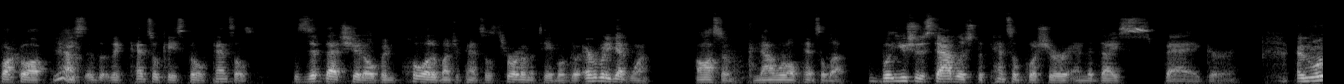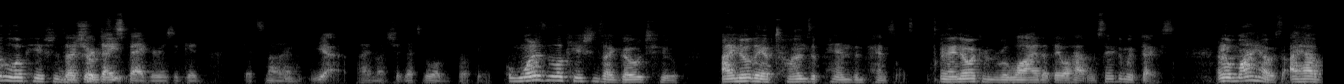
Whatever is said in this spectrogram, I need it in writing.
fuck off Yeah. piece, of the, like pencil case filled with pencils, zip that shit open, pull out a bunch of pencils, throw it on the table, go, everybody get one. Awesome. Now we're all penciled up. But you should establish the pencil pusher and the dice bagger. And one of the locations I'm I sure go to- dice bagger is a good. That's not a. Yeah. I'm not sure. That's a little appropriate. one of the locations I go to, I know they have tons of pens and pencils, and I know I can rely that they will have them. Same thing with dice. I know my house, I have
